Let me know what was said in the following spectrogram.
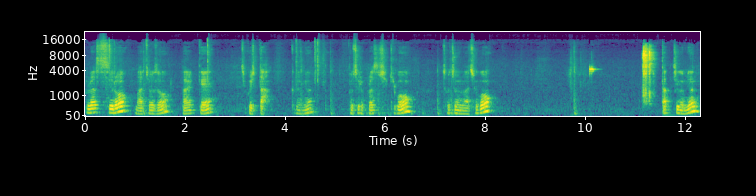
플러스로 맞춰서 밝게 찍고 싶다. 그러면 노출을 플러스 시키고 초점을 맞추고 딱 찍으면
